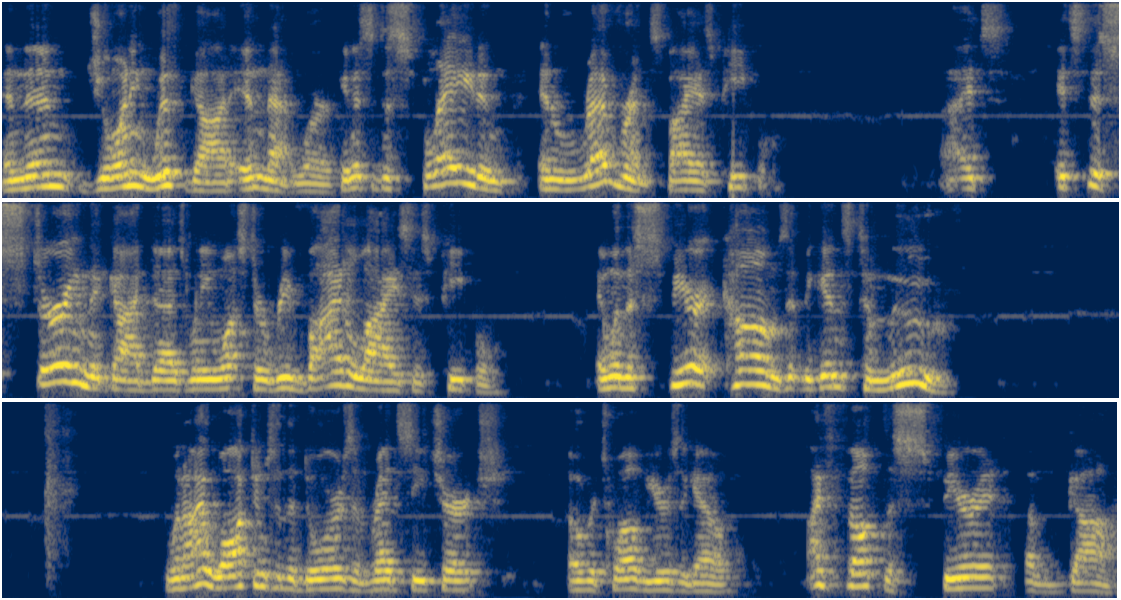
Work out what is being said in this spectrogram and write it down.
and then joining with God in that work. And it's displayed in, in reverence by his people. Uh, it's, it's this stirring that God does when he wants to revitalize his people. And when the Spirit comes, it begins to move when I walked into the doors of Red Sea Church over 12 years ago, I felt the Spirit of God.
